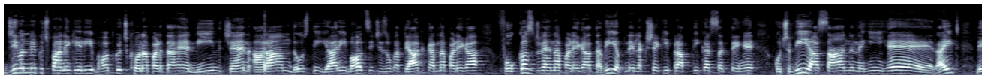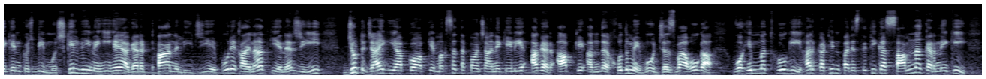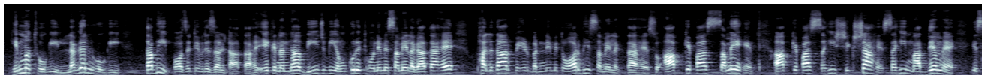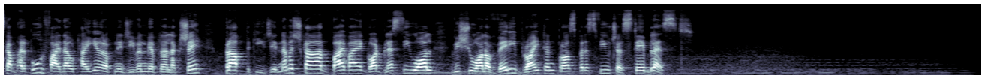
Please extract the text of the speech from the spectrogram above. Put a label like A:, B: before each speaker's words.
A: जीवन में कुछ पाने के लिए बहुत कुछ खोना पड़ता है। नींद, चैन, आराम, दोस्ती, यारी, बहुत सी चीज़ों का त्याग करना पड़ेगा। फोकस्ड रहना पड़ेगा, तभी अपने लक्ष्य की प्राप्ति कर सकते हैं। कुछ भी आसान नहीं है राइट लेकिन कुछ भी मुश्किल भी नहीं है। अगर ठान लीजिए, पूरे कायनात की एनर्जी जुट जाएगी आपको आपके मकसद तक पहुँचाने के लिए। अगर आपके अंदर खुद में वो जज्बा होगा, वो हिम्मत होगी, हर कठिन परिस्थिति का सामना करने की हिम्मत होगी, लगन होगी तभी पॉजिटिव रिज़ल्ट आता है। एक नन्हा बीज भी अंकुरित होने में समय लगाता है, फलदार पेड़ बनने में तो और भी समय लगता है। सो आपके पास समय है, आपके पास सही शिक्षा है, सही माध्यम है, इसका भरपूर फ़ायदा उठाइए और अपने जीवन में अपना लक्ष्य प्राप्त कीजिए। नमस्कार bye bye God bless you all wish you all a very bright and prosperous future stay blessed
